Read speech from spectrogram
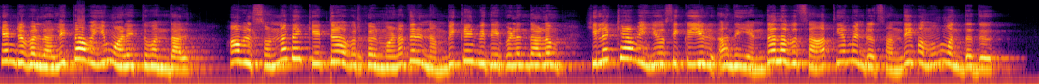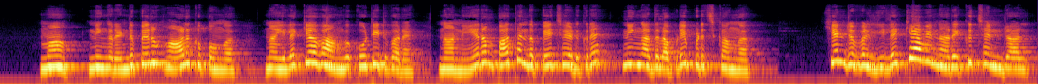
என்றவள் லலிதாவையும் அழைத்து வந்தாள். அவள் சொன்னதை கேட்டு அவர்கள் மனதில் நம்பிக்கை விதை விழுந்தாலும் இலக்கியாவை யோசிக்கையில் அது எந்த அளவு சாத்தியம் என்ற சந்தேகமும் வந்தது. மா நீங்க ரெண்டு பேரும் ஹாலுக்கு போங்க. நான் இலக்கியாவை அங்க கூட்டிட்டு வரேன். நான் நேரம் பார்த்து இந்த பேச்சை எடுக்கிறேன். நீங்க அதில் அப்படியே பிடிச்சுக்கோங்க. என்றவள் இலக்கியாவின் அறைக்கு சென்றாள்.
